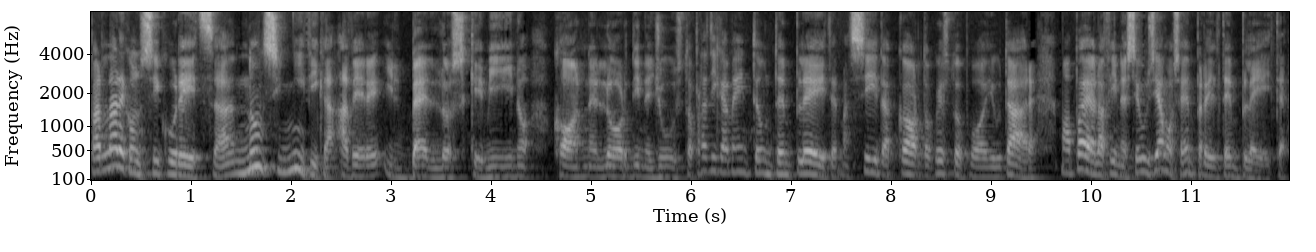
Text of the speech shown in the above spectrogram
Parlare con sicurezza non significa avere il bello schemino con l'ordine giusto, praticamente un template, ma sì, d'accordo, questo può aiutare, ma poi alla fine se usiamo sempre il template,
